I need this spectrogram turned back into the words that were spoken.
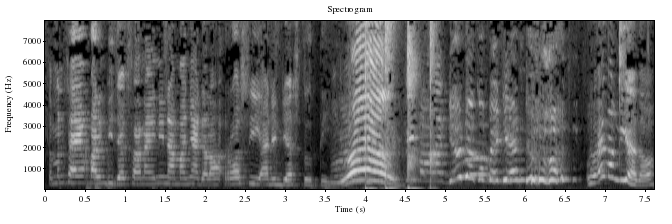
Teman saya yang paling bijaksana ini namanya adalah Rosi Anindyastuti. Wow. Dia udah kepedean duluan Loh, emang dia toh?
